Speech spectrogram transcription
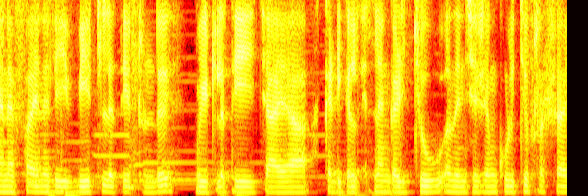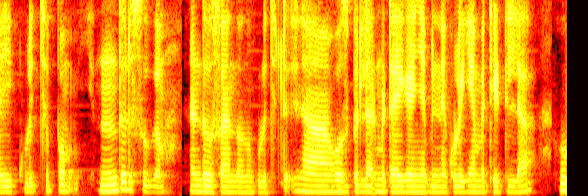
അങ്ങനെ ഫൈനലി വീട്ടിലെത്തിയിട്ടുണ്ട്. വീട്ടിലെത്തി ചായ കടികൾ എല്ലാം കഴിച്ചു. അതിനുശേഷം കുളിച്ച് ഫ്രഷായി കുളിച്ചപ്പം എന്തൊരു സുഖം. രണ്ട് ദിവസമായി തോന്നുന്നു കുളിച്ചിട്ട്. ഞാൻ ഹോസ്പിറ്റലിൽ അഡ്മിറ്റ് ആയി കഴിഞ്ഞാൽ പിന്നെ കുളിക്കാൻ പറ്റിയിട്ടില്ല. ഓ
